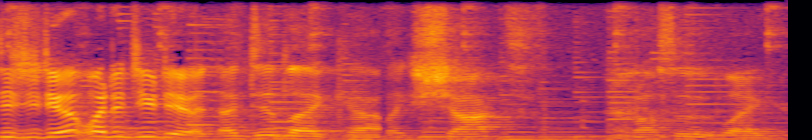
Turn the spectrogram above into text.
Did you do it? What did you do? I did like uh, like shocked, and also like.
